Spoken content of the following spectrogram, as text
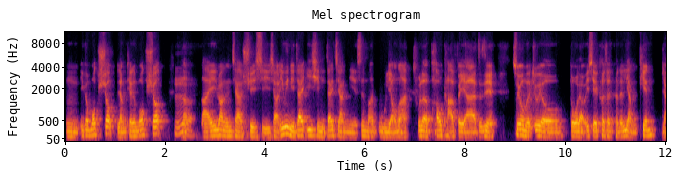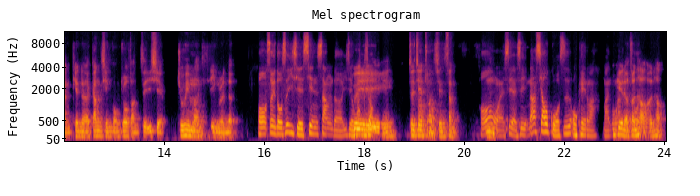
嗯一个 workshop 两天的 workshop，嗯。来来让人家学习一下，因为你在疫情你在家你也是蛮无聊嘛，除了泡咖啡啊这些，所以我们就有多了一些课程，可能两天两天的钢琴工作坊这一些就会蛮嗯吸引人的，哦，所以都是一些线上的一些 workshop。对，直接转线上。哦，I see I see，那效果是 OK 的吗？蛮，OK 的，很好很好。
